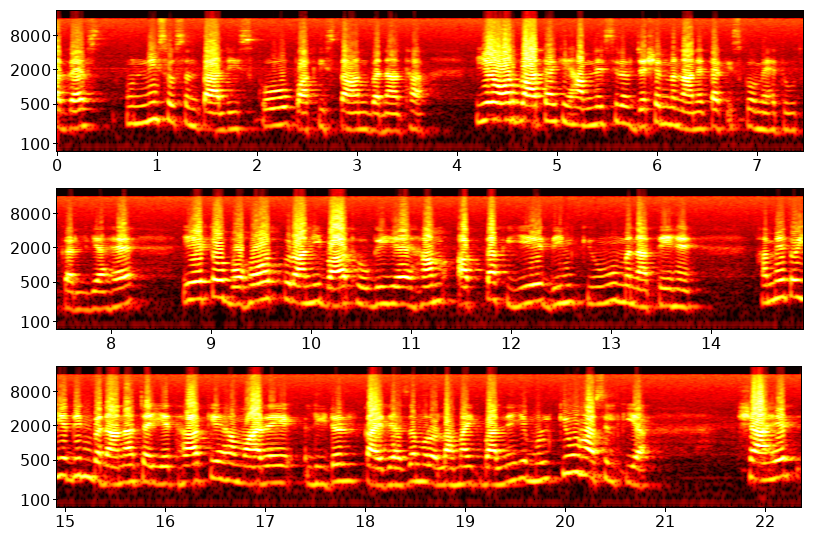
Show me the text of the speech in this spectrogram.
अगस्त उन्नीस को पाकिस्तान बना था। ये और बात है कि हमने सिर्फ़ जश्न मनाने तक इसको महदूद कर लिया है। ये तो बहुत पुरानी बात हो गई है। हम अब तक ये दिन क्यों मनाते हैं? हमें तो ये दिन बनाना चाहिए था कि हमारे लीडर कायद अजम और इकबाल ने ये मुल्क क्यों हासिल किया? शाहिद,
